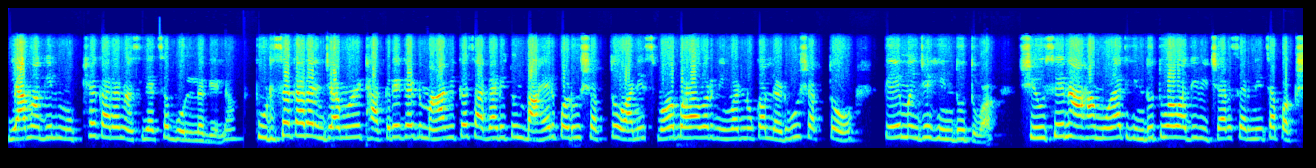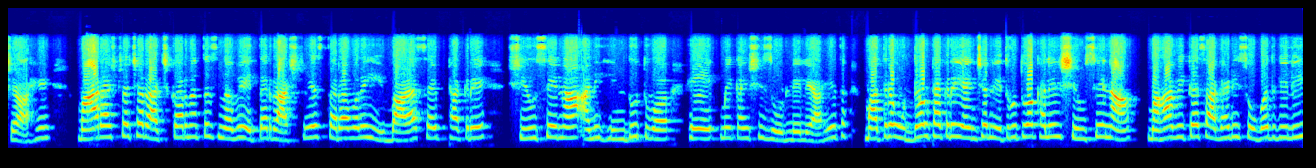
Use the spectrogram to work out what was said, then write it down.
यामागील मुख्य कारण असल्याचं बोललं गेलं. पुढचं कारण ज्यामुळे ठाकरे गट महाविकास आघाडीतून बाहेर पडू शकतो आणि स्वबळावर निवडणुका लढवू शकतो ते म्हणजे हिंदुत्व. शिवसेना हा मुळात हिंदुत्ववादी विचारसरणीचा पक्ष आहे. महाराष्ट्राच्या राजकारणातच नव्हे तर राष्ट्रीय स्तरावरही बाळासाहेब ठाकरे शिवसेना आणि हिंदुत्व हे एकमेकांशी जोडलेले आहेत. मात्र उद्धव ठाकरे यांच्या नेतृत्वाखालील शिवसेना महाविकास आघाडी सोबत गेली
